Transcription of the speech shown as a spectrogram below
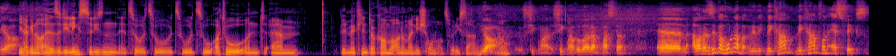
Ja. Ja, genau. Also die Links zu diesen, äh, zu, zu, zu, zu Otto und ähm, Bill McClintock kommen wir auch nochmal in die Shownotes, würde ich sagen. Ja, ja, Schick, mal, schick mal rüber, dann passt das. Ähm, aber da sind wir wunderbar. Wir, wir, kamen, wir kamen von S-Fix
